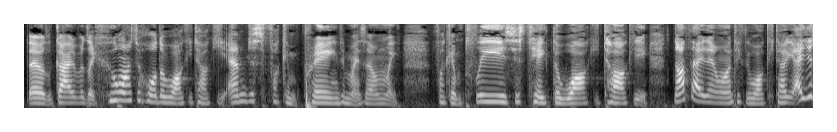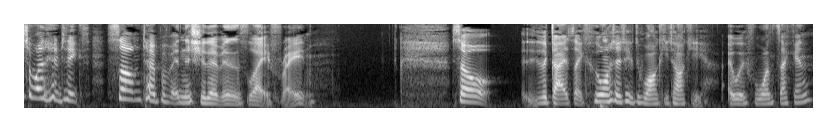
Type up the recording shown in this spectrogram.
the guide was like, Who wants to hold a walkie talkie? I'm just fucking praying to myself. I'm like, Fucking please just take the walkie talkie. Not that I didn't want to take the walkie talkie, I just want him to take some type of initiative in his life, right? So the guy's like, Who wants to take the walkie talkie? I wait for one second.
